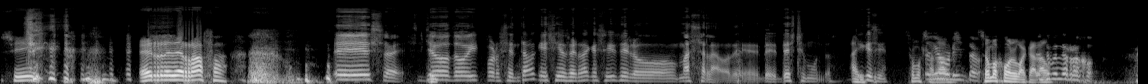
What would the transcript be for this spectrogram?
Sí. R de Rafa. Eso es, yo doy por sentado que sí es verdad que sois de lo más salado de, de- de este mundo. Ay, Sí que sí. Somos salados. Somos como el bacalao. te de rojo.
